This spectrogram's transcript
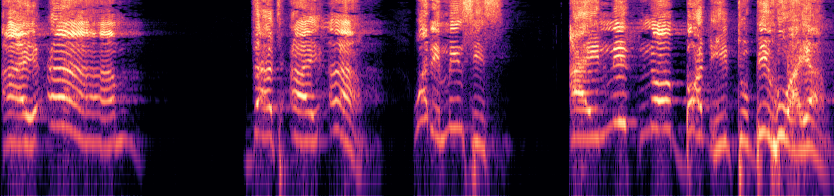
I am that I am. What it means is, I need nobody to be who I am.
